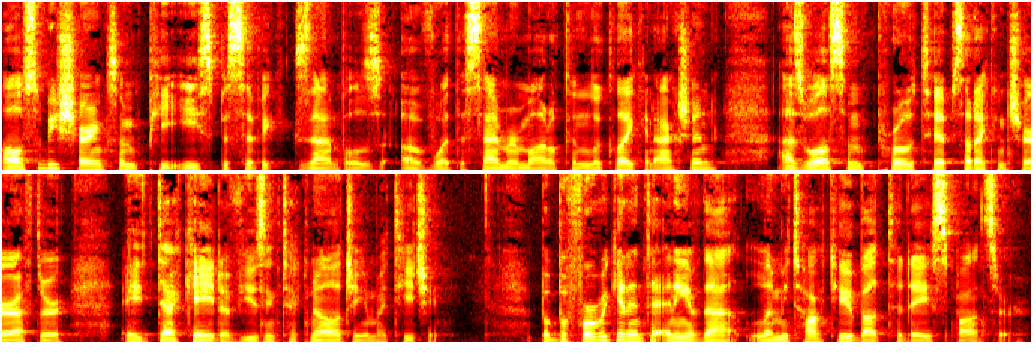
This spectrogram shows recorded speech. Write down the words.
I'll also be sharing some PE specific examples of what the SAMR model can look like in action, as well as some pro tips that I can share after a decade of using technology in my teaching. But before we get into any of that, let me talk to you about today's sponsor.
